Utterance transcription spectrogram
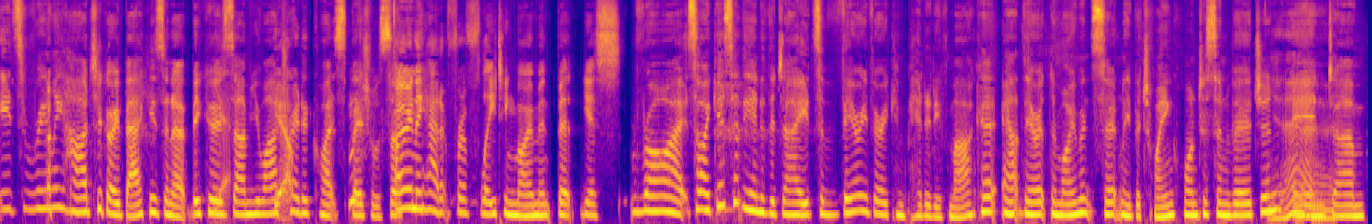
It's really hard to go back, isn't it? Because um, you are Yeah. treated quite special. So I only had it for a fleeting moment, but yes, Right. So I guess at the end of the day, it's a very, very competitive market out there at the moment, certainly between Qantas and Virgin. Yeah. And um,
